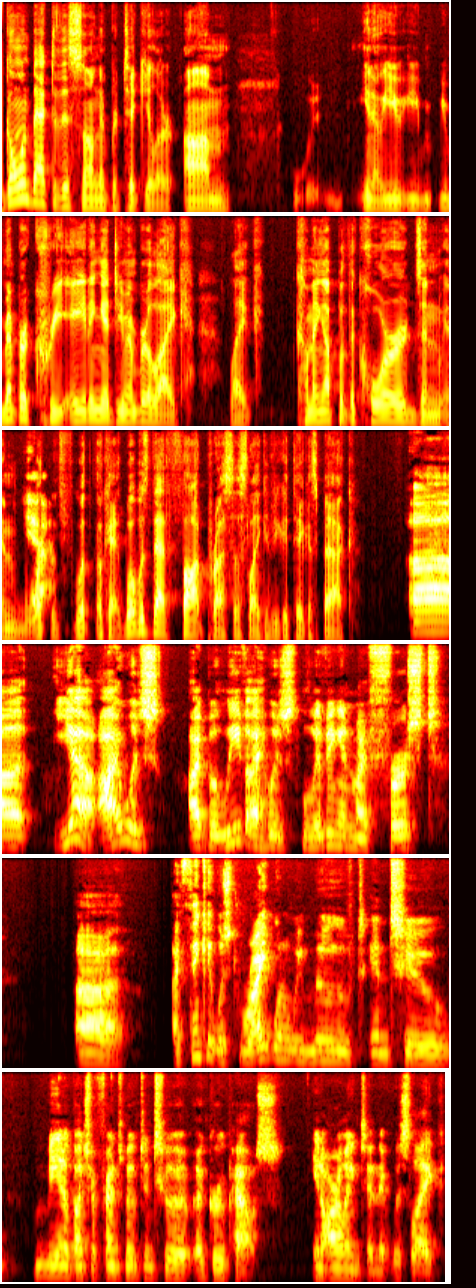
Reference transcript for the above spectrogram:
going back to this song in particular, um, you know, you, you you remember creating it? Do you remember like like coming up with the chords and and yeah. what the, what okay what was that thought process like if you could take us back uh yeah i was i believe i was living in my first uh i think it was right when we moved into me and a bunch of friends moved into a, a group house in arlington it was like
